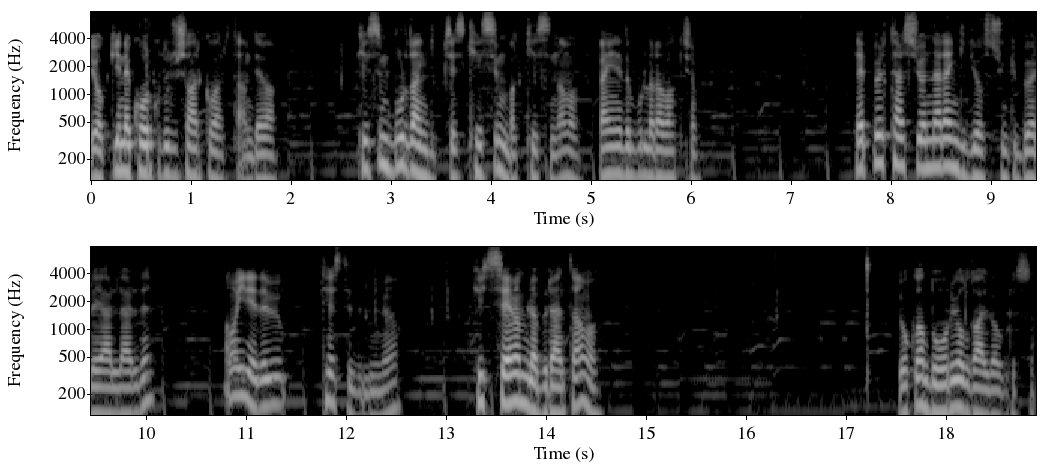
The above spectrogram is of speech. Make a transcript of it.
Yok yine korkutucu şarkı var tamam devam. Kesin buradan gideceğiz kesin bak kesin ama ben yine de buralara bakacağım. Hep böyle ters yönlerden gidiyoruz çünkü böyle yerlerde. Ama yine de bir test edelim ya. Hiç sevmem labirenti ama. Yok lan doğru yol galiba burası.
